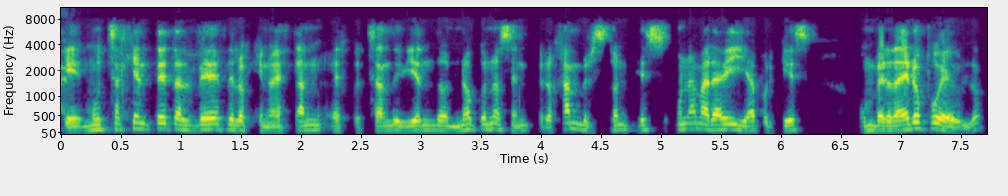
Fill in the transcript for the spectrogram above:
que mucha gente tal vez de los que nos están escuchando y viendo no conocen, pero Humberston es una maravilla porque es un verdadero pueblo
